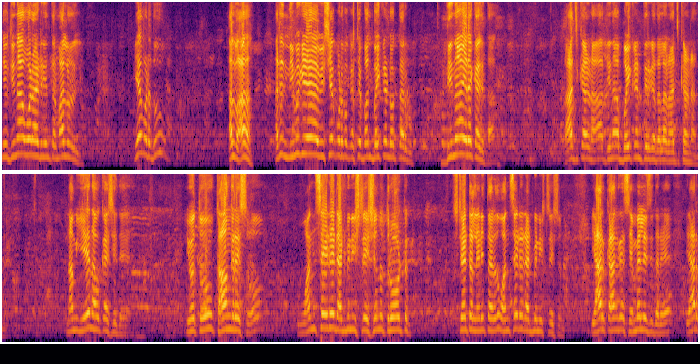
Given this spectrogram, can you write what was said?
ನೀವು ದಿನ ಓಡಾಡ್ರಿ ಅಂತಾರೆ ಮಾಲೂರಲ್ಲಿ. ಏನು ಮಾಡೋದು? ಅಲ್ವಾ? ಅದೇ ನಿಮಗೆ ವಿಷಯ ಕೊಡ್ಬೇಕಷ್ಟೇ, ಬಂದು ಬೈಕಂಡು ಹೋಗ್ತಾ ಇರ್ಬೇಕು. ದಿನ ಇರೋಕ್ಕಾಗತ್ತಾ? ರಾಜಕಾರಣ, ದಿನ ಬೈಕೊಂಡು ತಿರ್ಗೋದಲ್ಲ ರಾಜಕಾರಣ ಅಂದರೆ. ನಮ್ಗೆ ಏನು ಅವಕಾಶ ಇದೆ? ಇವತ್ತು Congress one sided administration throughout ಸ್ಟೇಟಲ್ಲಿ ನಡೀತಾ ಇರೋದು ಒನ್ ಸೈಡೆಡ್ ಅಡ್ಮಿನಿಸ್ಟ್ರೇಷನ್ ಯಾರು ಕಾಂಗ್ರೆಸ್ ಎಂ ಎಲ್ ಎಸ್ ಇದ್ದಾರೆ, ಯಾರು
